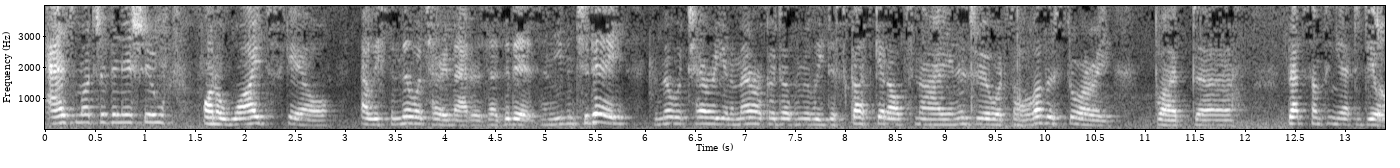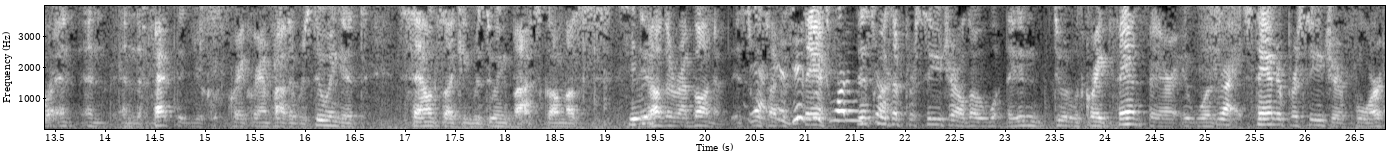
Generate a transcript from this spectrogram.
as much of an issue on a wide scale, at least in military matters, as it is. And even today, the military in America doesn't really discuss Get Al Tanai. In Israel, it's a whole other story. But uh, that's something you have to deal So, with. and, and, and the fact that your great grandfather was doing it sounds like he was doing Baskamas, He was- the other Rabbanim. This Yeah, was like a this stand- it was This was a procedure, although they didn't do it with great fanfare. It was Right. standard procedure for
